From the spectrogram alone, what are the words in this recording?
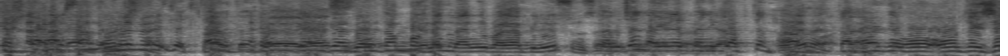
Göstermezseniz Öyle mi? gösterecek. Tabii, Tabii, tabii, Ee, gel, gel, de buradan bakalım. yönetmenliği bayağı biliyorsunuz. Tabii canım ben yönetmenlik Ya. yaptım. Öyle mi? Tabii. Nerede o oradaysa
